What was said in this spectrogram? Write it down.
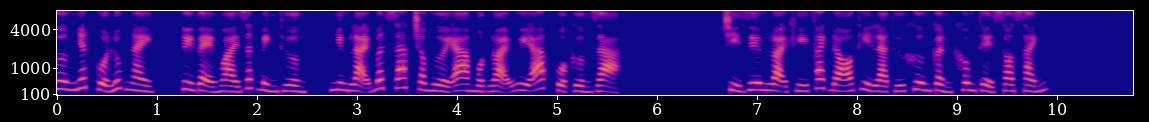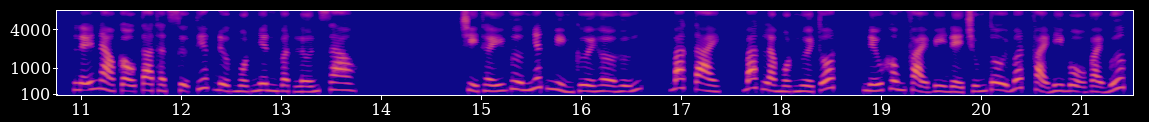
Vương Nhất của lúc này, tuy vẻ ngoài rất bình thường, nhưng lại bất giác cho người A một loại uy áp của cường giả. Chỉ riêng loại khí phách đó thì là thứ Khương Cần không thể so sánh. Lẽ nào cậu ta thật sự tiếp được một nhân vật lớn sao? Chỉ thấy Vương Nhất mỉm cười hờ hững, bác Tài, bác là một người tốt, nếu không phải vì để chúng tôi bớt phải đi bộ vài bước,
